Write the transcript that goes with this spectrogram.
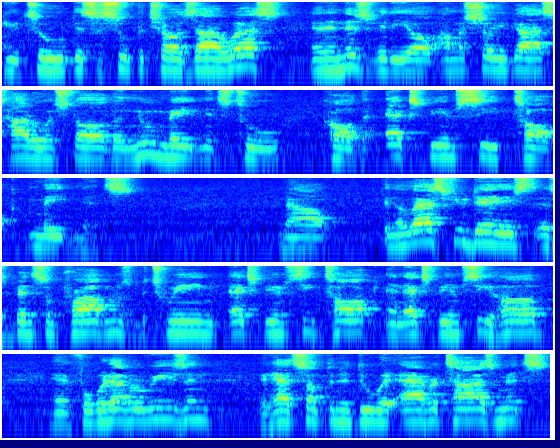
YouTube? This is Supercharged iOS and in this video I'm going to show you guys how to install the new maintenance tool called the XBMC Talk Maintenance. Now in the last few days there's been some problems between XBMC Talk and XBMC Hub and for whatever reason it had something to do with advertisements.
